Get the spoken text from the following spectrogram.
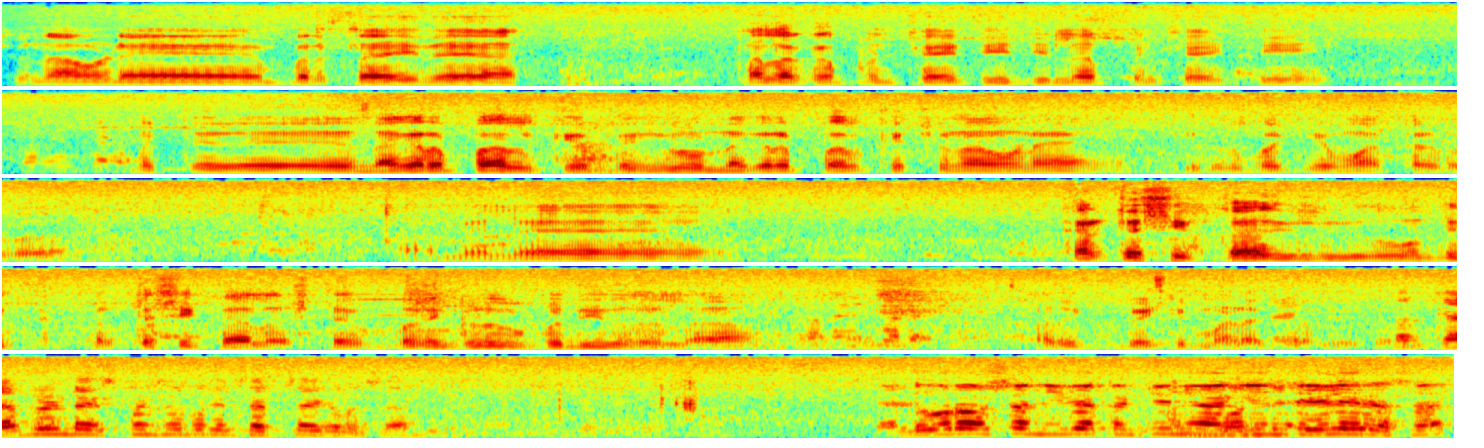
ಚುನಾವಣೆ ಬರ್ತಾ ಇದೆ. ತಾಲೂಕು ಪಂಚಾಯಿತಿ ಜಿಲ್ಲಾ ಪಂಚಾಯಿತಿ ಮತ್ತು ನಗರ ಪಾಲಿಕೆ ಬೆಂಗಳೂರು ನಗರ ಪಾಲಿಕೆ ಚುನಾವಣೆ ಇದ್ರ ಬಗ್ಗೆ ಮಾತಾಡೋದು. ಆಮೇಲೆ ಕರ್ಟಸಿ ಕಾಲ್ ಇಲ್ಲಿ ಇದು ಒಂದು ಕರ್ಟಸಿ ಕಾಲ ಅಷ್ಟೇ. ಬೆಂಗಳೂರು ಬಂದಿದ್ರಲ್ಲ ಅದಕ್ಕೆ ಭೇಟಿ ಮಾಡಕ್ಕೆ ಬಂದಿದ್ದೆ. ಸರ್ ಕ್ಯಾಬಿನೆಟ್ ಎಕ್ಸ್ಪೆನ್ಷನ್ ಬಗ್ಗೆ ಚರ್ಚೆ ಆಗಿಲ್ಲ ಸರ್? ಎರಡೂವರೆ ವರ್ಷ ನೀವೇ ಕಂಟಿನ್ಯೂ ಆಗಿ ಅಂತ ಹೇಳಿರಾ ಸರ್?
